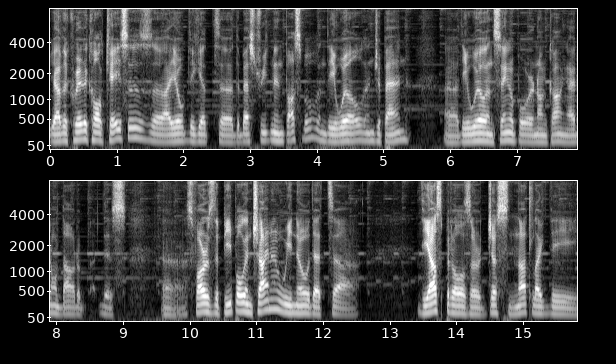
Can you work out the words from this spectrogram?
You have the critical cases. I hope they get the best treatment possible, and they will in Japan. Uh, they will in Singapore and Hong Kong. I don't doubt this. Uh, as far as the people in China, we know that uh, the hospitals are just not like the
